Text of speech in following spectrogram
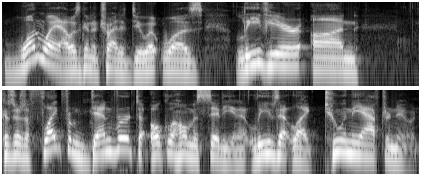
one way I was going to try to do it was leave here on because there's a flight from Denver to Oklahoma City and it leaves at like two in the afternoon.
